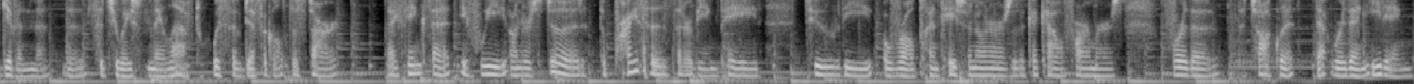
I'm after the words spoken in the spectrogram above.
given that the situation they left was so difficult to start. I think that if we understood the prices that are being paid to the overall plantation owners or the cacao farmers for the, the chocolate that we're then eating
